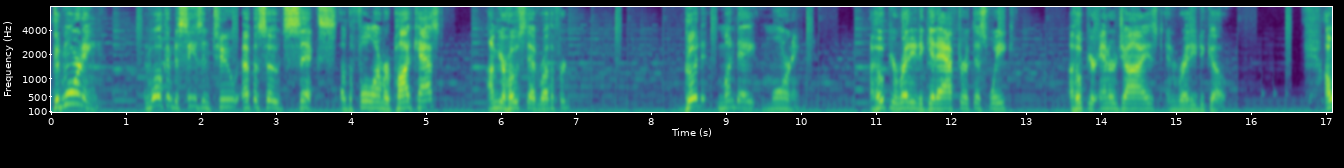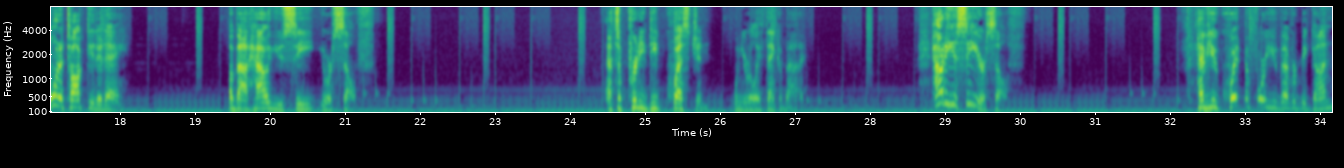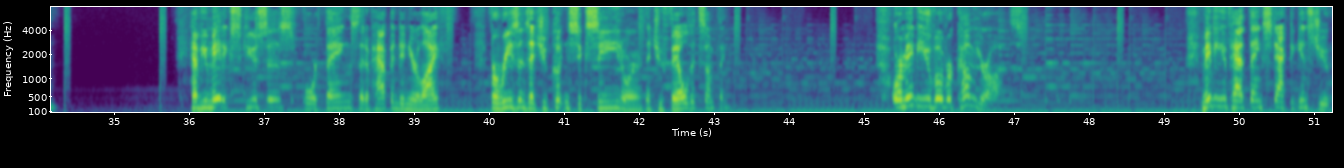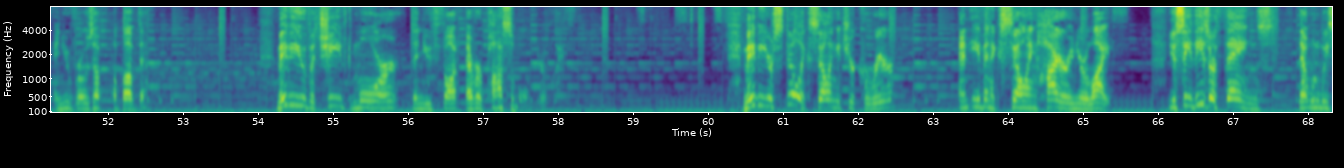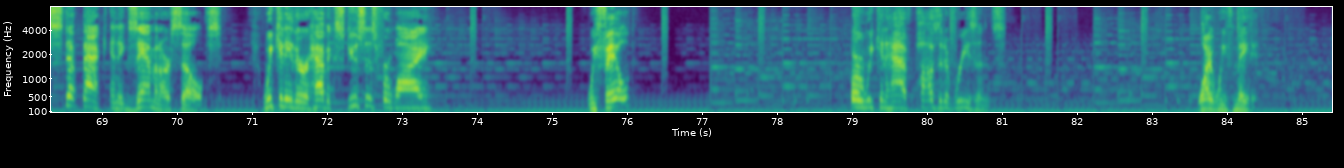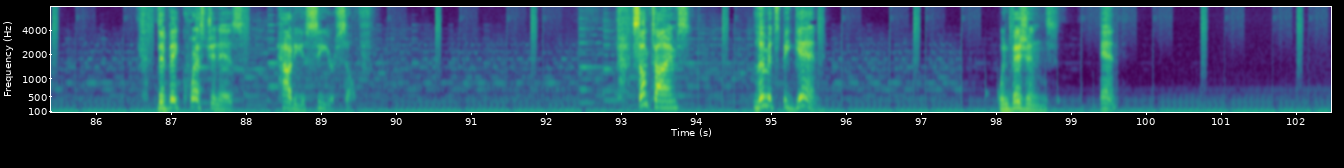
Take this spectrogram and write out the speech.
Good morning, and welcome to season two, episode six of the Full Armor Podcast. I'm your host, Ed Rutherford. Good Monday morning. I hope you're ready to get after it this week. I hope you're energized and ready to go. I want to talk to you today about how you see yourself. That's a pretty deep question when you really think about it. How do you see yourself? Have you quit before you've ever begun? Have you made excuses for things that have happened in your life? For reasons that you couldn't succeed or that you failed at something? Or maybe you've overcome your odds. Maybe you've had things stacked against you and you've rose up above them. Maybe you've achieved more than you thought ever possible in your life. Maybe you're still excelling at your career and even excelling higher in your life. You see, these are things that when we step back and examine ourselves, we can either have excuses for why we failed, or we can have positive reasons why we've made it. The big question is how do you see yourself? Sometimes limits begin when visions end.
